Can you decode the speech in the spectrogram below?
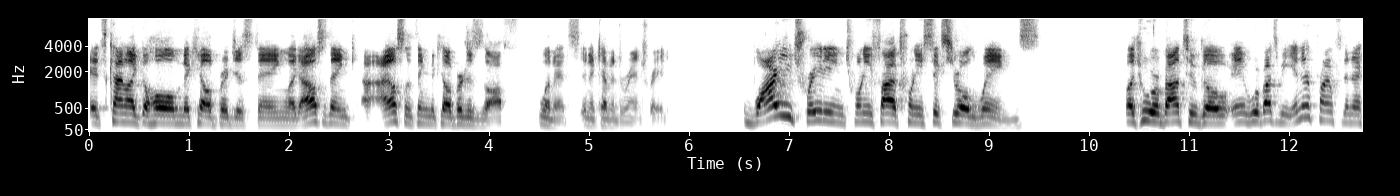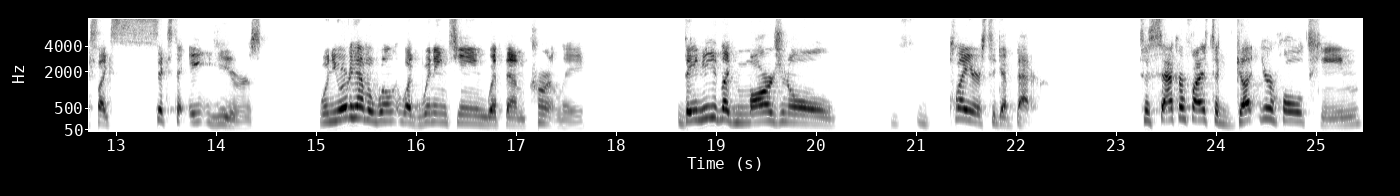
It's kind of like the whole Mikal Bridges thing. Like I also think I also think Mikal Bridges is off limits in a Kevin Durant trade. Why are you trading 25, 26 year old wings like who are about to go in, who are about to be in their prime for the next like six to eight years when you already have a will, like winning team with them currently they need like marginal players to get better to sacrifice to gut your whole team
